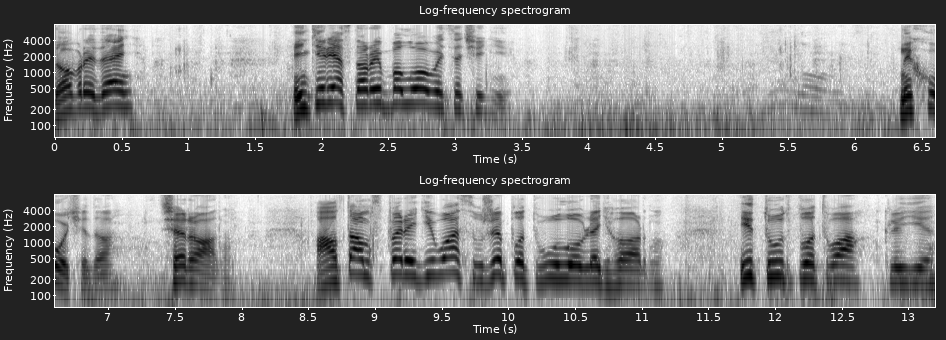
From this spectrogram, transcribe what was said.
Добрий день. Інтересно, риба ловиться чи ні? Не хоче, да? Ще рано. А там спереді вас вже плотву ловлять гарно. І тут плотва клює.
